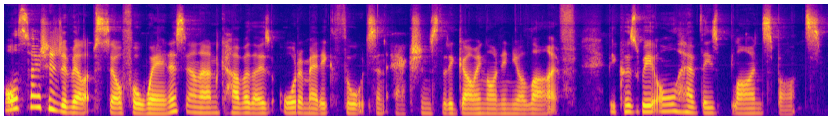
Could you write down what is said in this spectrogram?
Also, to develop self awareness and uncover those automatic thoughts and actions that are going on in your life, because we all have these blind spots.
